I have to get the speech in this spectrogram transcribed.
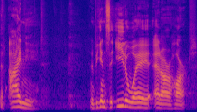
that I need. And it begins to eat away at our heart.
